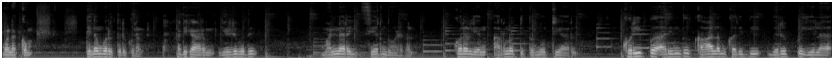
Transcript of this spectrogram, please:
வணக்கம். தினமொரு திருக்குறள். அதிகாரம் எழுபது. மன்னரை சேர்ந்தோழுகள் குரல் எண் அறுநூற்றி தொண்ணூற்றி ஆறு குறிப்பு அறிந்து காலம் கருதி வெறுப்பு இல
